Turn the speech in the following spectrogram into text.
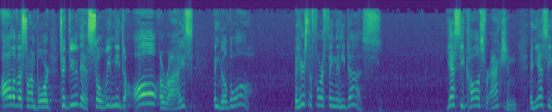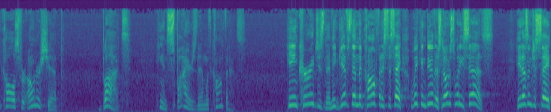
all of us on board to do this. So we need to all arise and build the wall. But here's the fourth thing that he does. Yes, he calls for action, and yes, he calls for ownership, but he inspires them with confidence. He encourages them. He gives them the confidence to say, We can do this. Notice what he says. He doesn't just say,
